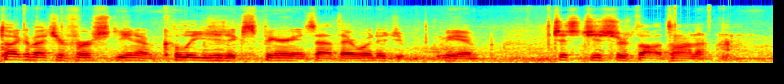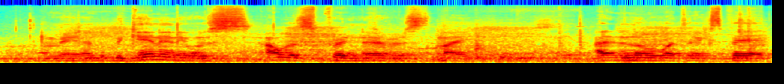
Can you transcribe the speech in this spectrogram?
Talk about your first, you know, collegiate experience out there. What did you, you know, just just your thoughts on it? I mean, at the beginning, it was I was pretty nervous. Like I didn't know what to expect.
